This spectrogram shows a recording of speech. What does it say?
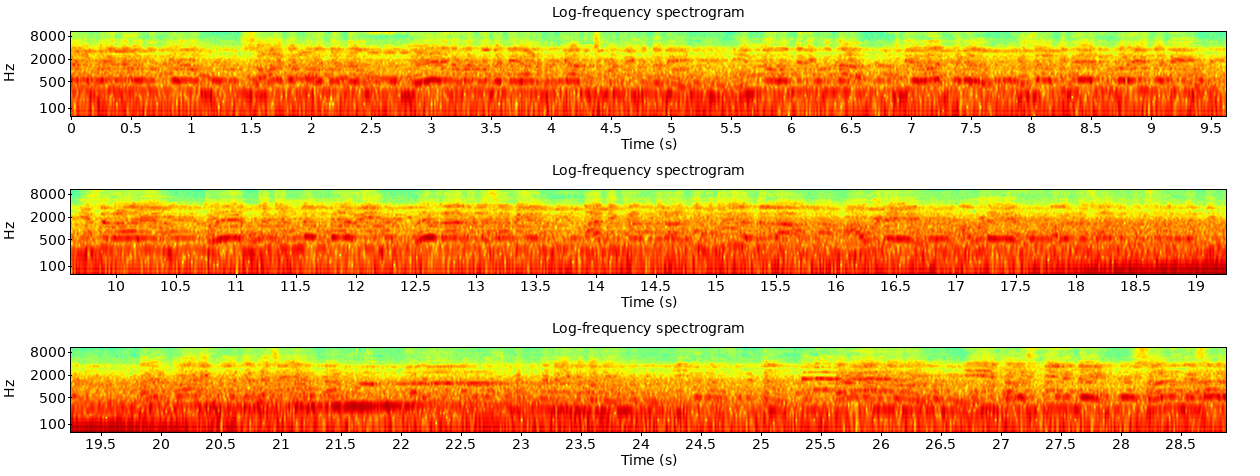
വന്നപ്പോഴും സ്വാതന്ത്ര്യം ഞങ്ങൾ നേടുമെന്ന് തന്നെയാണ് പ്രഖ്യാപിച്ചുകൊണ്ടിരിക്കുന്നത്. ഇന്ന് വന്നിരിക്കുന്ന പുതിയ വാർത്തകൾ പറയുന്നത് ഇസ്രായേൽ തോറ്റു ചിഹ്നം മാറി ഓടാനുള്ള സമയം അതിക്രമങ്ങൾ അതിവിദൂരമല്ല അവിടെ അവിടെ അവരുടെ സ്വാതന്ത്ര്യ സമരം എത്തിപ്പെട്ടി അവർ പാലിക്കുക തന്നെ ചെയ്യും ഈ ഒരു അവസരത്തിൽ പറയാനുള്ളത് ഈ ഫലസ്തീനിന്റെ സ്വാതന്ത്ര്യ സമര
